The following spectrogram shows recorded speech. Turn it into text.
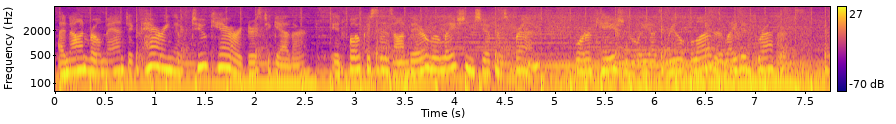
A non romantic pairing of two characters together, it focuses on their relationship as friends, or occasionally as real blood related brothers.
